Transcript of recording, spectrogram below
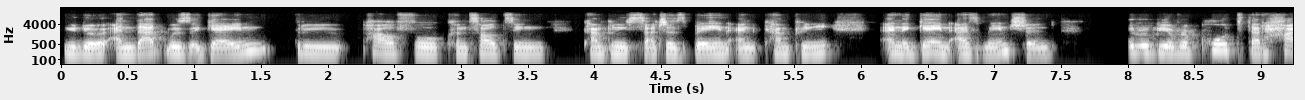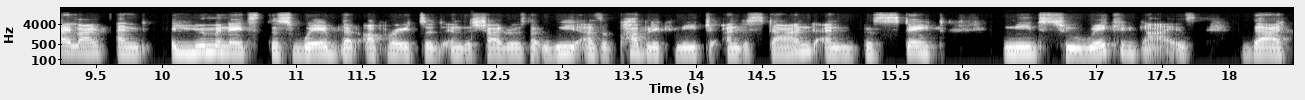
you know and that was again through powerful consulting companies such as Bain and Company. And again as mentioned it will be a report that highlights and illuminates this web that operated in the shadows that we as a public need to understand and the state needs to recognize that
